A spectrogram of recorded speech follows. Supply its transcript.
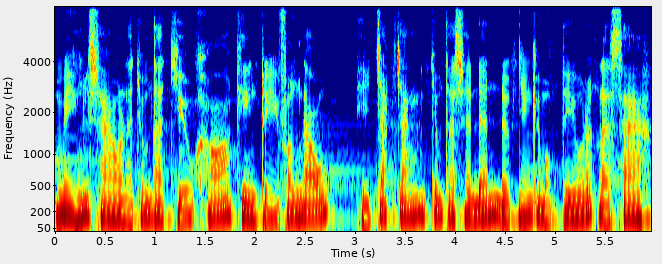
miễn sao là chúng ta chịu khó kiên trì phấn đấu, thì chắc chắn chúng ta sẽ đến được những cái mục tiêu rất là xa.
